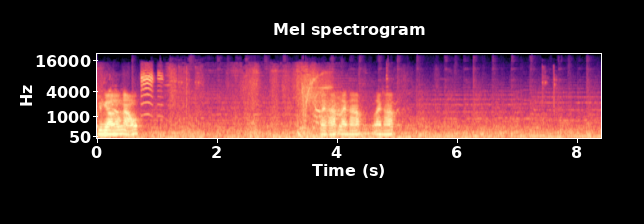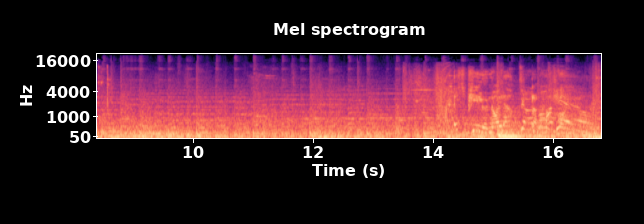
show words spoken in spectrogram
อยู่เงาเงาๆอะไรครับอะไรครับอะไรครับเหลือน้อยแล้วกลับบ้านก่อน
